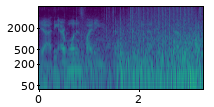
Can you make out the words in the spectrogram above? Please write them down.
Yeah, I think everyone is fighting literally just in that building. That building.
